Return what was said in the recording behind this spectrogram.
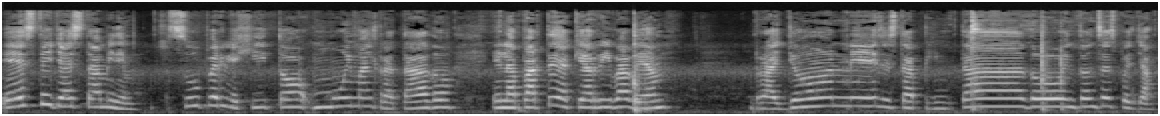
Este ya está, miren, súper viejito, muy maltratado. En la parte de aquí arriba, vean, rayones, está pintado, entonces pues ya,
